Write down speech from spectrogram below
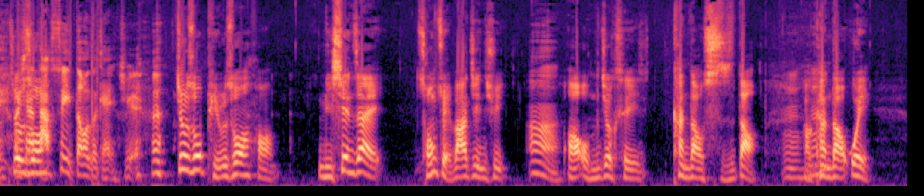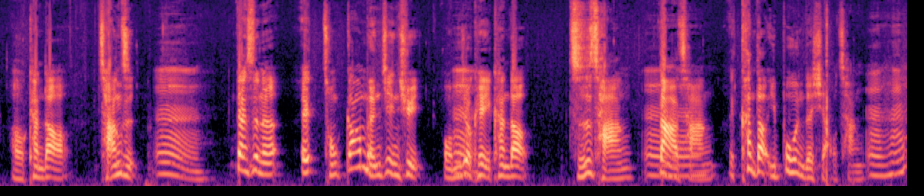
就是说打隧道的感觉。就是说，比如说哈，你现在从嘴巴进去，嗯，哦，我们就可以看到食道，嗯，啊，看到胃，哦，看到肠子，嗯。但是呢，哎，从肛门进去，我们就可以看到直肠、大肠，看到一部分的小肠。嗯哼，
